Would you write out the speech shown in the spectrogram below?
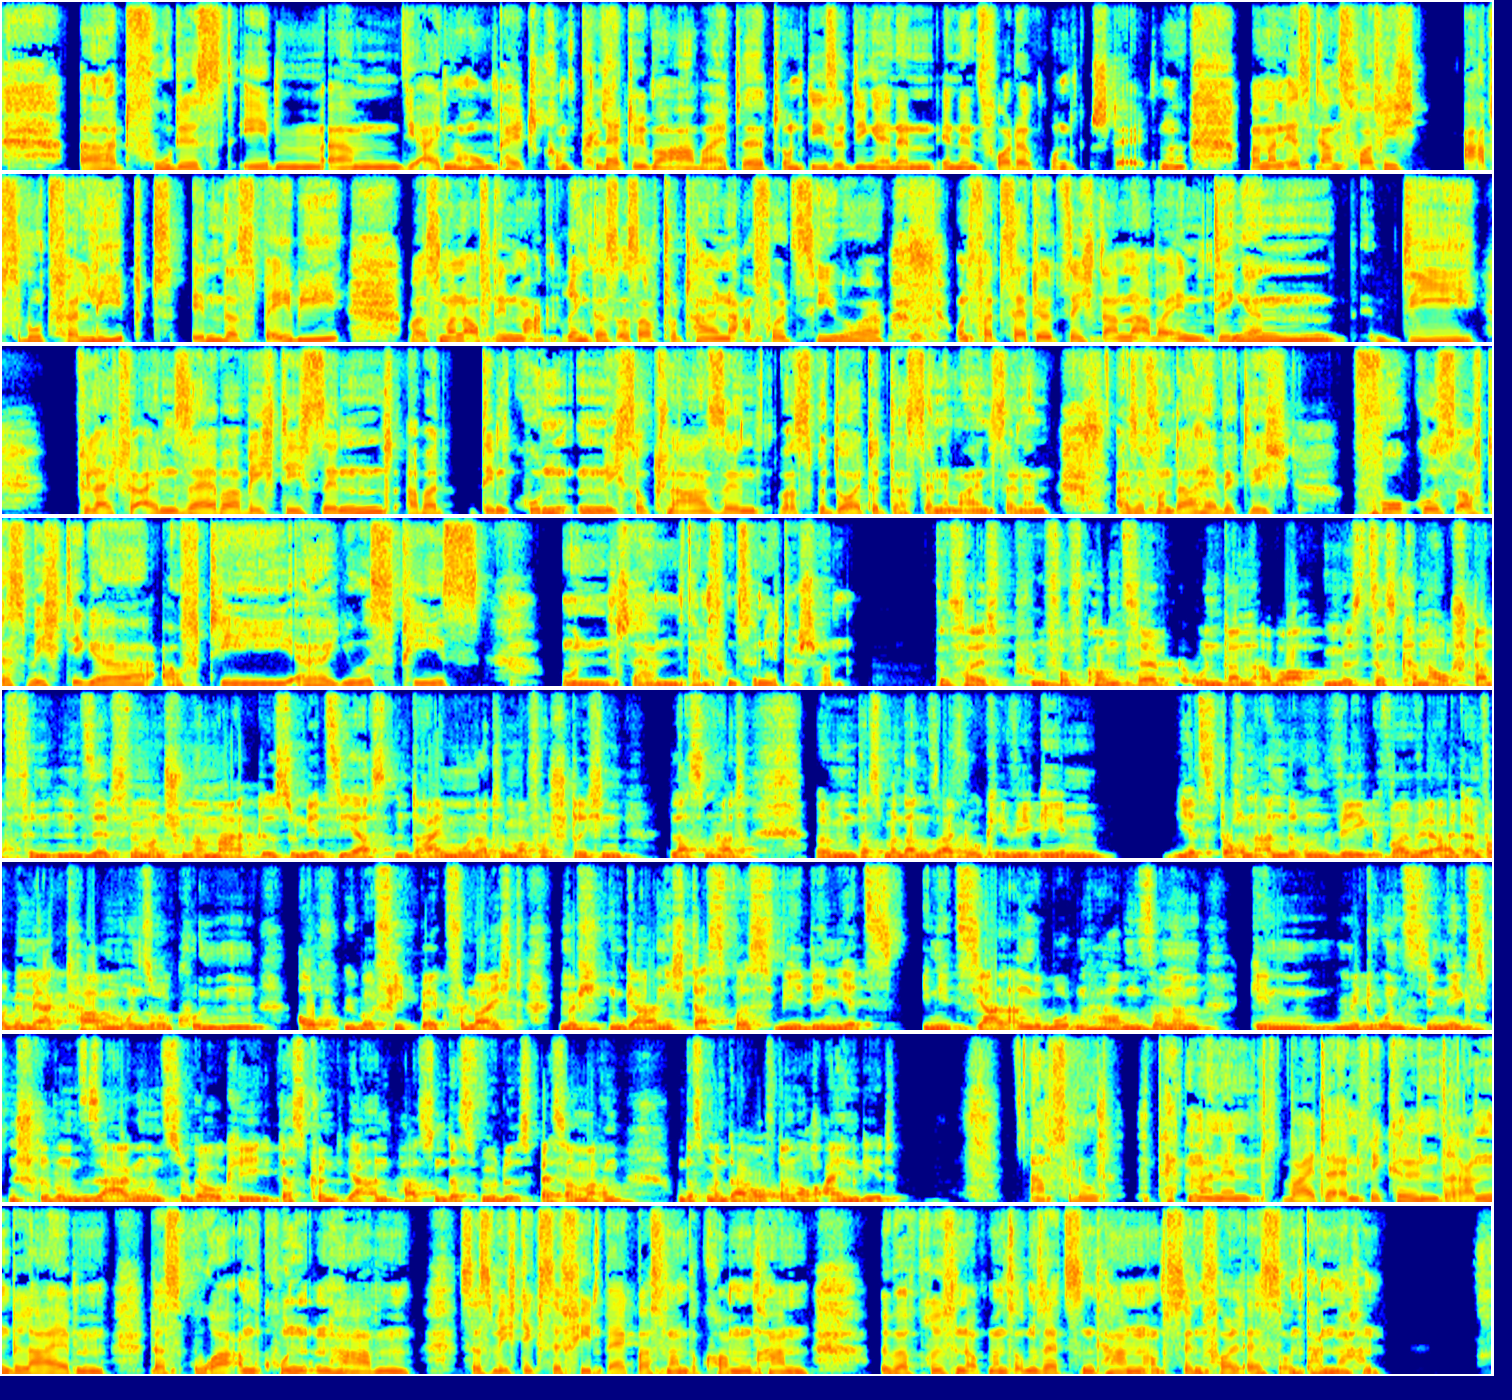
äh, hat Foodist eben ähm, die eigene Homepage komplett überarbeitet und diese Dinge in den, in den Vordergrund gestellt. Ne? Weil man ist ganz häufig absolut verliebt in das Baby, was man auf den Markt bringt. Das ist auch total nachvollziehbar und verzettelt sich dann aber in Dingen, die vielleicht für einen selber wichtig sind, aber dem Kunden nicht so klar sind, was bedeutet das denn im Einzelnen. Also von daher wirklich Fokus auf das Wichtige, auf die äh, USPs und ähm, dann funktioniert das schon. Das heißt Proof of Concept und dann aber ist, das kann auch stattfinden, selbst wenn man schon am Markt ist und jetzt die ersten drei Monate mal verstrichen lassen hat, ähm, dass man dann sagt, okay, wir gehen jetzt doch einen anderen Weg, weil wir halt einfach gemerkt haben, unsere Kunden auch über Feedback vielleicht möchten gar nicht das, was wir denen jetzt initial angeboten haben, sondern gehen mit uns den nächsten Schritt und sagen uns sogar, okay, das könnt ihr anpassen, das würde es besser machen und dass man darauf dann auch eingeht. Absolut. Permanent weiterentwickeln, dranbleiben, das Ohr am Kunden haben, ist das wichtigste Feedback, was man bekommen kann. Überprüfen, ob man es umsetzen kann, ob es sinnvoll ist und dann machen.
